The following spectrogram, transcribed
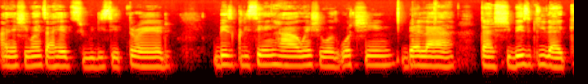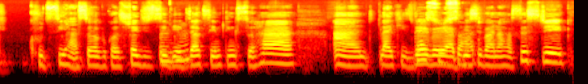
And then she went ahead to release a thread basically saying how when she was watching Bella that she basically like could see herself because Sheggz used to say the exact same things to her and like he's very That's so very sad. abusive and narcissistic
